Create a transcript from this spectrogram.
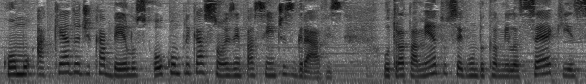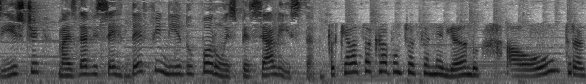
como a queda de cabelos ou complicações em pacientes graves. O tratamento, segundo Camila Sec, existe, mas deve ser definido por um especialista. Porque elas acabam se assemelhando a outras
